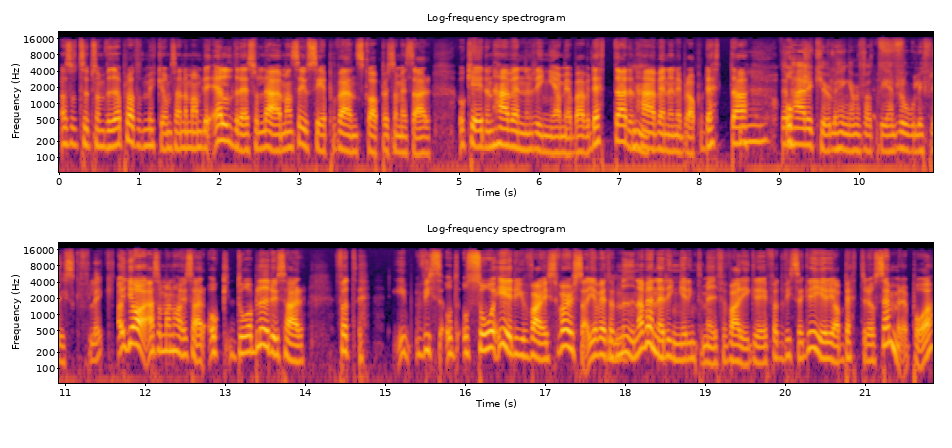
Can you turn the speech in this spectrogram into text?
alltså typ som vi har pratat mycket om, så här, när man blir äldre så lär man sig att se på vänskaper som är så här: okej den här vännen ringer jag om jag behöver detta, den här Mm. vännen är bra på detta. Mm. Den Och- här är kul att hänga med för att det är en rolig frisk fläkt. Ja alltså man har ju så här och då blir det ju så här för att i vissa, och, och så är det ju vice versa. Jag vet Mm. att mina vänner ringer inte mig för varje grej för att vissa grejer är jag bättre och sämre på.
